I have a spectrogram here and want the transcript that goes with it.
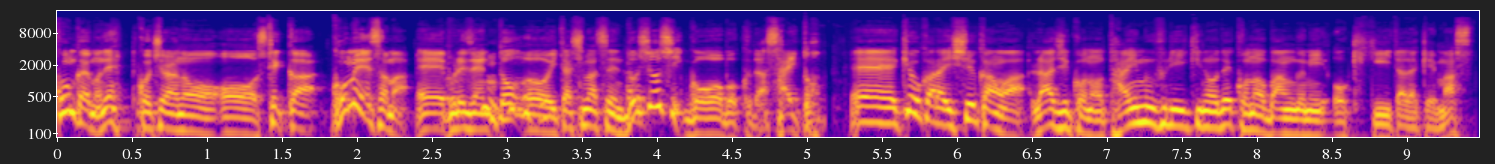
今回もねこちらのステッカー5名様、えー、プレゼント いたしますのでどしどしご応募くださいと、えー、今日から1週間はラジコのタイムフリー機能でこの番組お聞きいただけます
